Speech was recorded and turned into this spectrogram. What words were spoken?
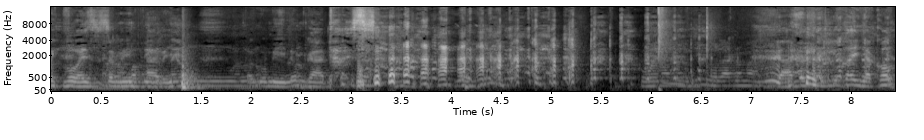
yung buhay sa seminary. Pag uminom, gatas. gatas na kita, Yakult.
